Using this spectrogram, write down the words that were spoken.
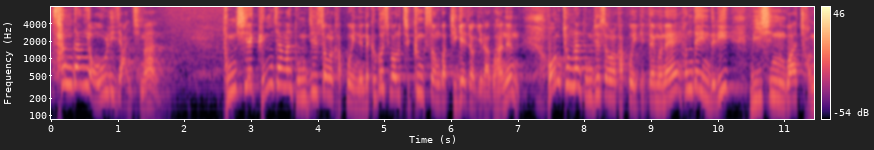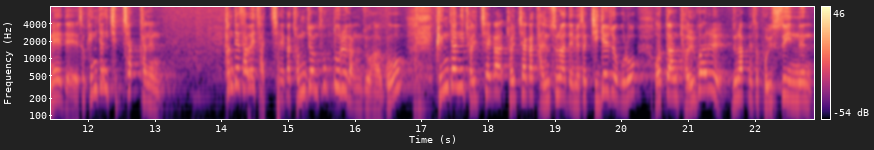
상당히 어울리지 않지만 동시에 굉장한 동질성을 갖고 있는데 그것이 바로 즉흥성과 기계적이라고 하는 엄청난 동질성을 갖고 있기 때문에 현대인들이 미신과 점에 대해서 굉장히 집착하는 현대 사회 자체가 점점 속도를 강조하고 굉장히 절차가 절차가 단순화되면서 기계적으로 어떠한 결과를 눈앞에서 볼 수 있는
